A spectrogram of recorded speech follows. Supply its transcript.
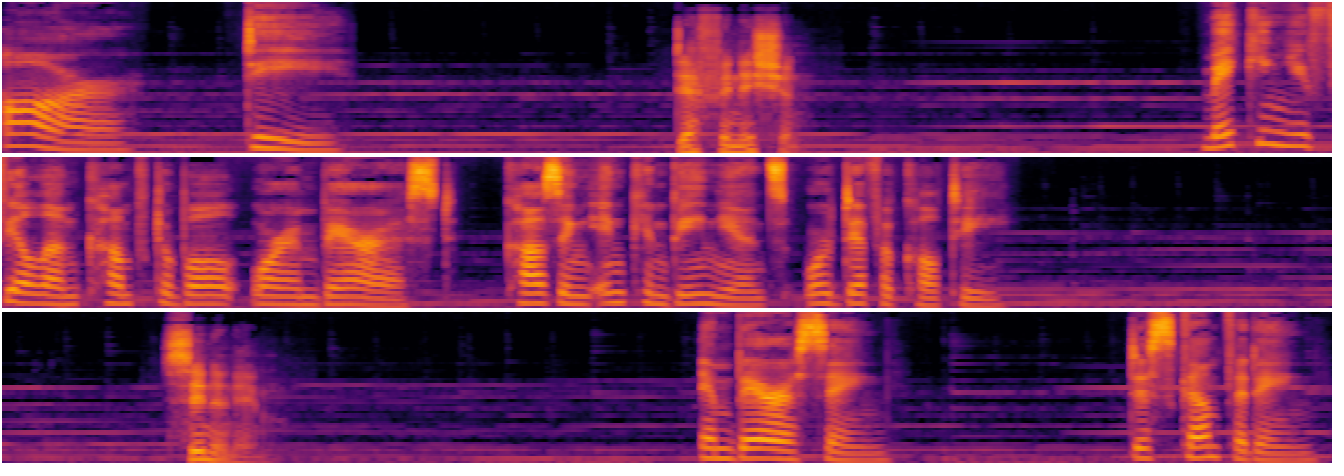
R D. Definition. Making you feel uncomfortable or embarrassed, causing inconvenience or difficulty. Synonym. Embarrassing, Discomfiting,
